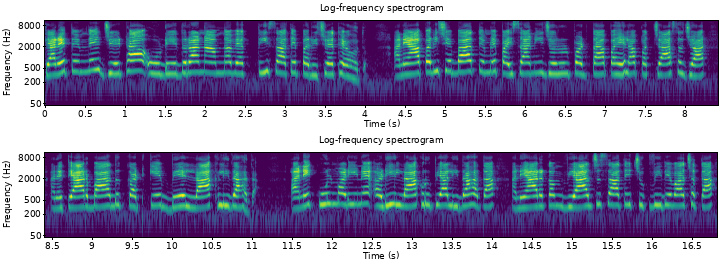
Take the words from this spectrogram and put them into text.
ત્યારે તેમને જેઠા ઓડેદરા નામના વ્યક્તિ સાથે પરિચય થયો હતો. અને આ પરિચય બાદ તેમણે પૈસાની જરૂર પડતા પહેલા પચાસ હજાર અને ત્યારબાદ કટકે બે લાખ લીધા હતા. અને કુલ મળીને અઢી લાખ રૂપિયા લીધા હતા અને આ રકમ વ્યાજ સાથે ચૂકવી દેવા છતાં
